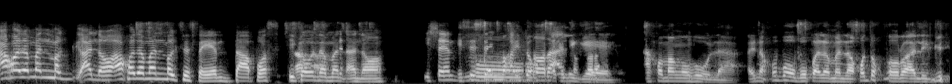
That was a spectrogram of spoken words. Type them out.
ako naman mag ano, ako naman magsisend tapos ikaw Ah. naman ano. I-send mo. Isisend mo kay Dr. Alige. Ako manghuhula. Ay naku, bobo pa naman ako, Dr. Alige.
